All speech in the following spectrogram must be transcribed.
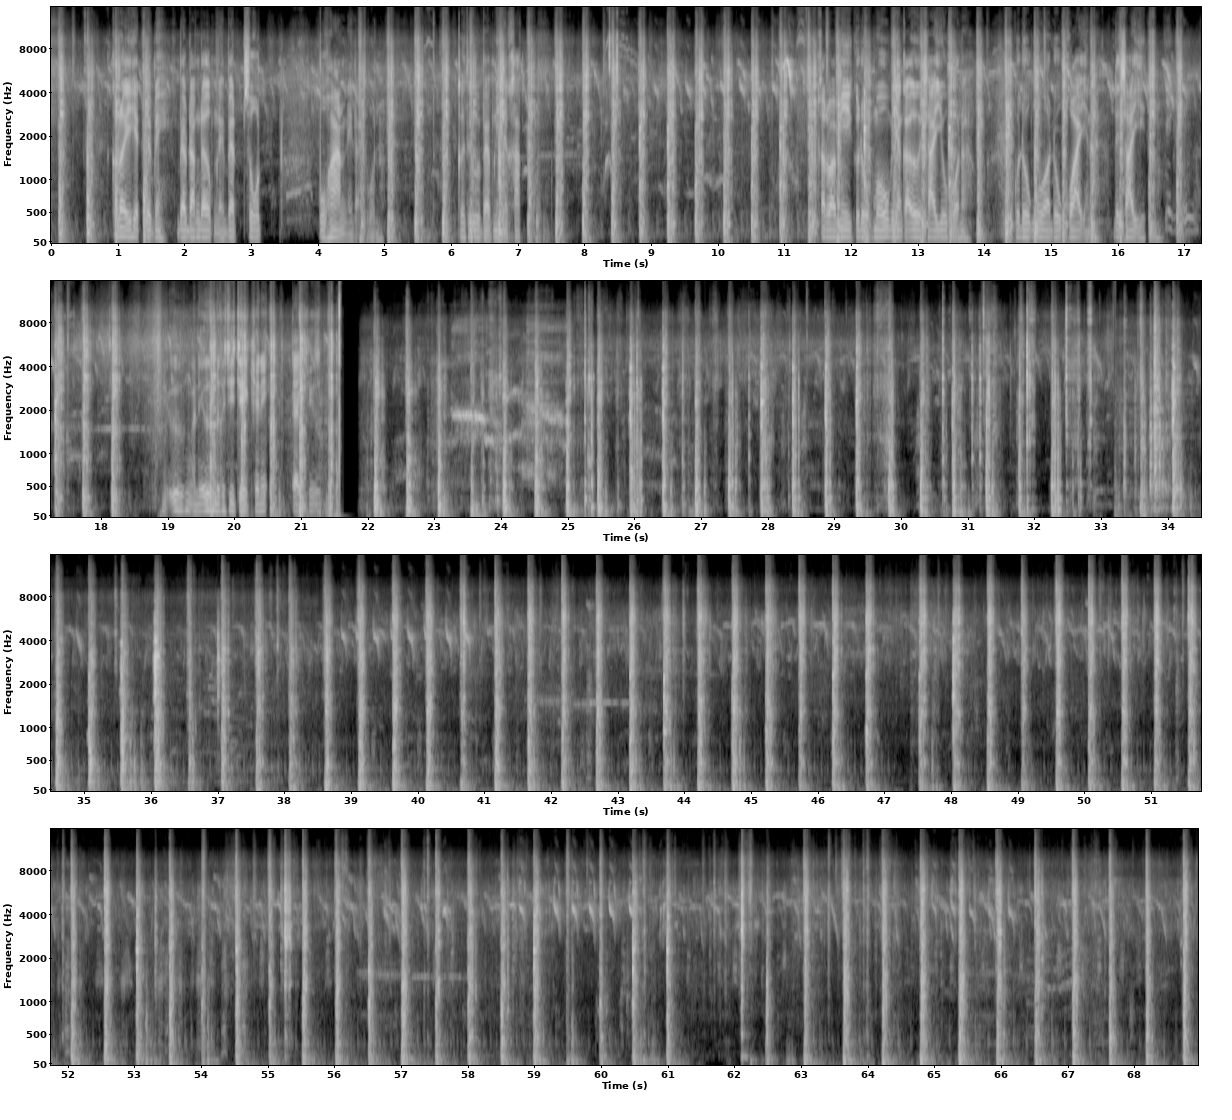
ก็เลยเฮ็ดแบบนี้แบบดังเดิมนี่แบบสูตรปูห่านนี่แหละทุกคนก็ถือแบบนี้นะครับคันว่ามีกระดูกหมูมันยังก็เออใส่อยู่พอนะกระดูกงัวกระดูกควายนะได้ใส่อีก อึ้งอันนี้อึ้งนี่คือชีเจกใช่นี่แกงชื่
